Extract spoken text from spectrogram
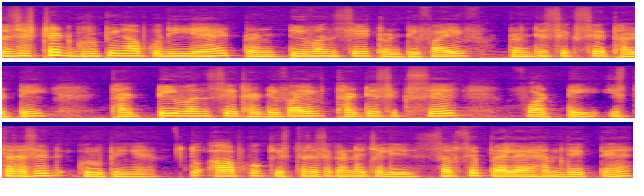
सजेस्टेड ग्रुपिंग आपको दी है ट्वेंटी वन से ट्वेंटी फाइव ट्वेंटी सिक्स से थर्टी थर्टी वन से थर्टी फाइव थर्टी सिक्स से फोर्टी इस तरह से ग्रुपिंग है। तो आपको किस तरह से करना चलिए सबसे पहले हम देखते हैं।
